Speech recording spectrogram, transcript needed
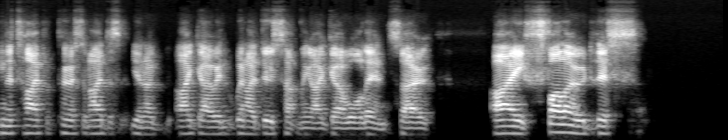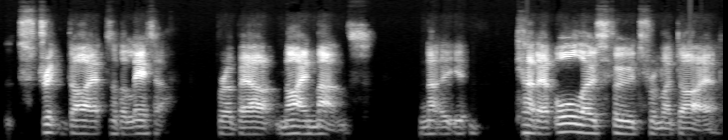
the type of person I just you know I go in when I do something I go all in. So I followed this strict diet to the letter for about nine months. No, it cut out all those foods from my diet.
